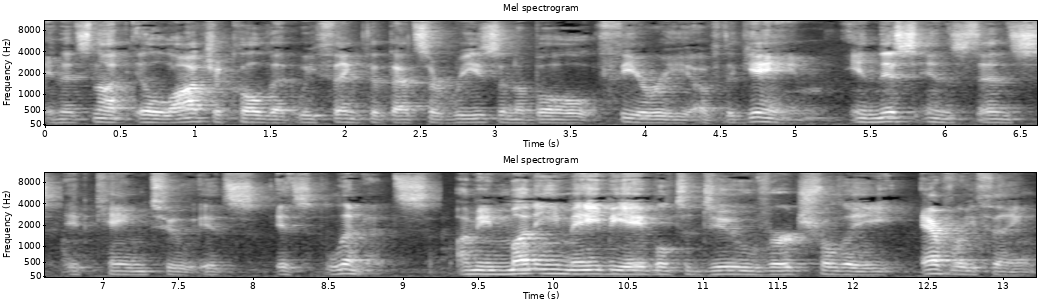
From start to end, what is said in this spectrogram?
And it's not illogical that we think that that's a reasonable theory of the game. In this instance, it came to its, its limits. I mean, money may be able to do virtually everything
